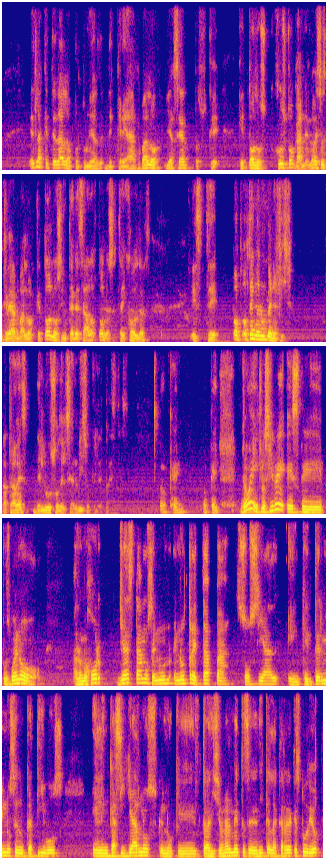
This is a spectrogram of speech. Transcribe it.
es la que te da la oportunidad de crear valor y hacer pues, que, que todos justo ganen, ¿no? Eso es crear valor, que todos los interesados, todos los stakeholders, este, obtengan un beneficio a través del uso del servicio que les prestas. Ok, ok. No, inclusive, este, pues bueno, a lo mejor ya estamos en, un, en otra etapa social en que en términos educativos el encasillarnos que lo que tradicionalmente se dedica a la carrera que estudio,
